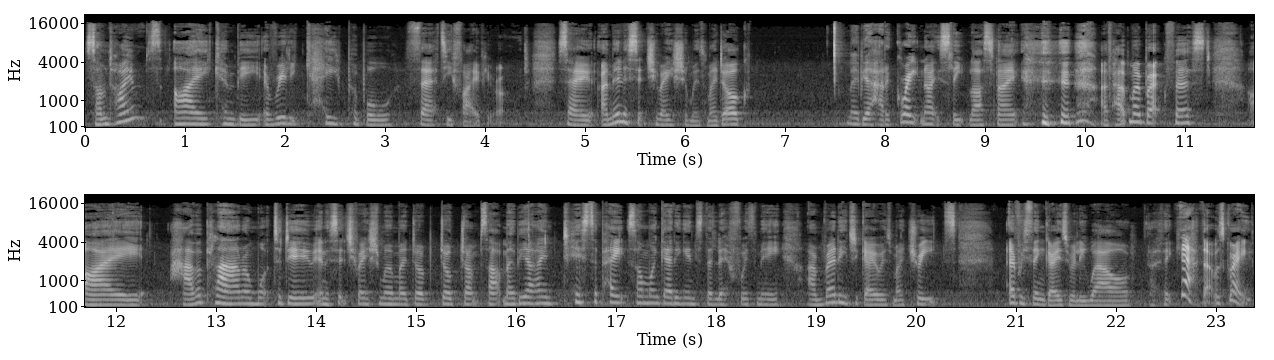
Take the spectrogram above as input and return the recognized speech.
Sometimes I can be a really capable 35 year old. So, I'm in a situation with my dog Maybe I had a great night's sleep last night. I've had my breakfast. I have a plan on what to do in a situation where my dog, dog jumps up. Maybe I anticipate someone getting into the lift with me. I'm ready to go with my treats. Everything goes really well. I think, yeah, that was great.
